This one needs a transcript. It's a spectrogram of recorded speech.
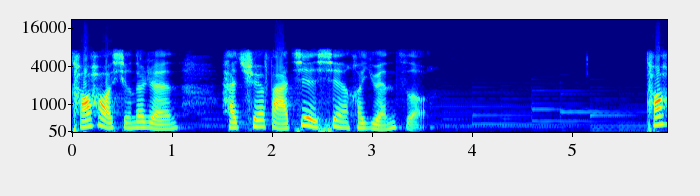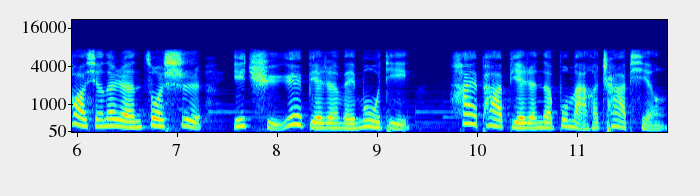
讨好型的人还缺乏界限和原则。讨好型的人做事以取悦别人为目的，害怕别人的不满和差评，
